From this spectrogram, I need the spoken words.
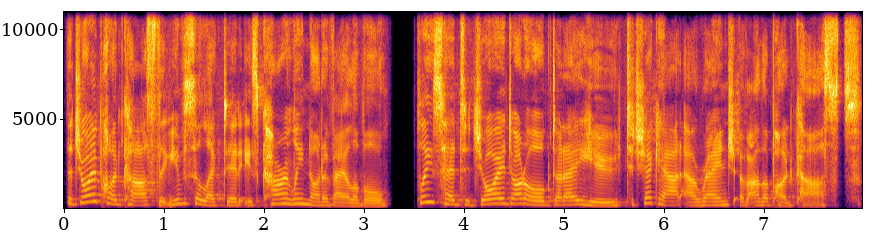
The Joy podcast that you've selected is currently not available. Please head to joy.org.au to check out our range of other podcasts.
